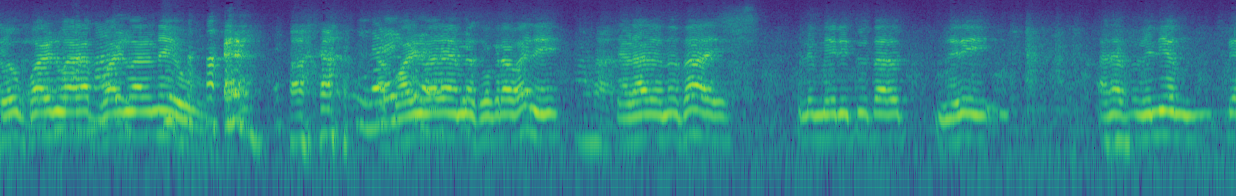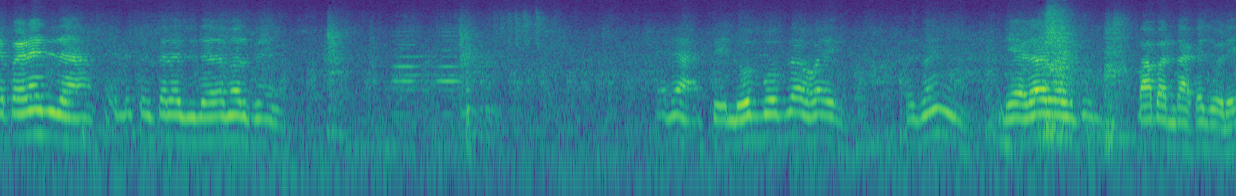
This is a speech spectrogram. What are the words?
એવું ફોરેન વાળા ફોરેન વાળા નહીં એવું. ફોરેન વાળા એમના છોકરા હોય ને ચઢાવે ચડાવે ન થાય. એટલે મેરી તું તારો મેરી અને વિલિયમ બે પરણાવી દીધા એટલે તો તરત જુદા અમારું તે લોભ બોભ ના હોય તો ને, બાબા રાખે જોડે.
